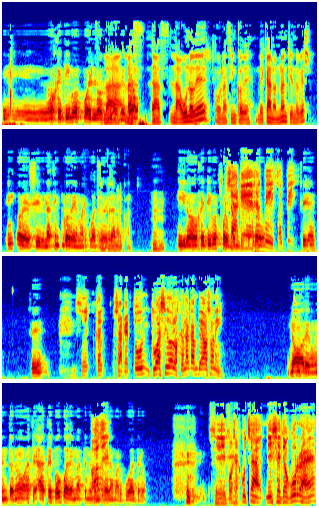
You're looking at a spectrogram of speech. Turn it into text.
Eh, objetivos, pues los, la, de la, la, la, 1D o la 5D de Canon, ¿no? Entiendo que es. 5D, sí, la 5D Mark 4 5D de Canon. Mark 4. Uh -huh. Y los objetivos, pues. O sea, que Helpi, Helpi. Sí, sí. Sí, o sea, que tú, tú has sido los que no ha cambiado Sony. No, de momento no. Hace, hace poco, además, que me vale. compré la Mark 4. Sí, sí, pues escucha, ni se te ocurra, ¿eh?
